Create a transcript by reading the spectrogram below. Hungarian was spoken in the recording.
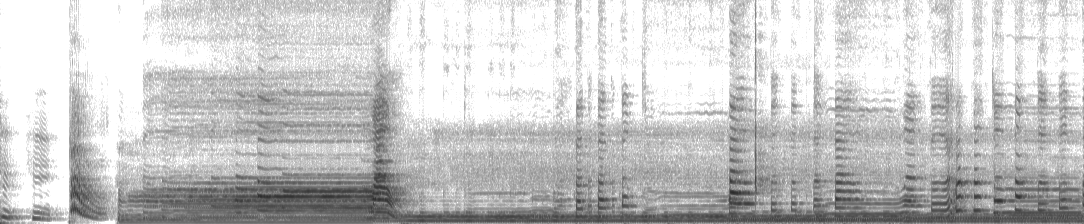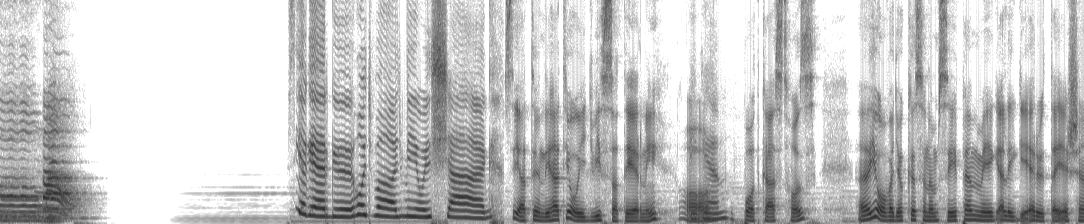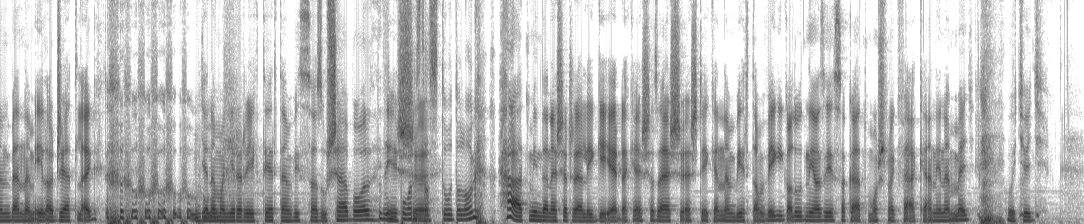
Szia Gergő, hogy vagy? Mi újság? Szia Tündi, hát jó így visszatérni a Igen. podcasthoz. Jó vagyok, köszönöm szépen, még eléggé erőteljesen bennem él a jetlag. Ugye nem annyira rég tértem vissza az USA-ból. Ez és egy borzasztó dolog. Hát minden esetre eléggé érdekes. Az első estéken nem bírtam végig aludni az éjszakát, most meg felkelni nem megy. Úgyhogy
